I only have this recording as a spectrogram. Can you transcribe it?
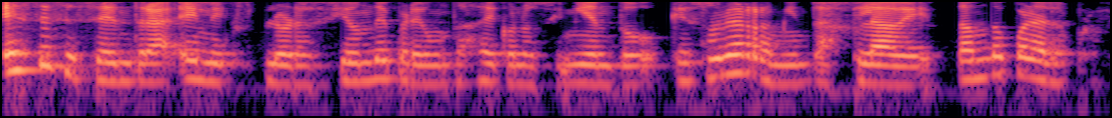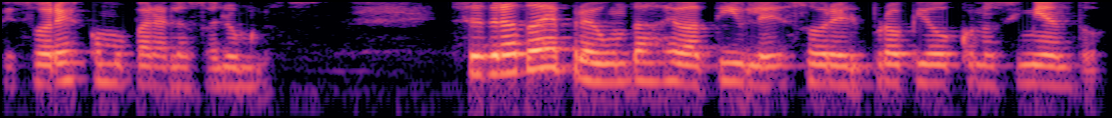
Este se centra en la exploración de preguntas de conocimiento, que son herramientas clave tanto para los profesores como para los alumnos. Se trata de preguntas debatibles sobre el propio conocimiento,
